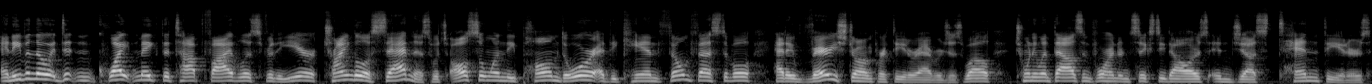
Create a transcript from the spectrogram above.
And even though it didn't quite make the top five list for the year, Triangle of Sadness, which also won the Palme d'Or at the Cannes Film Festival, had a very strong per theater average as well $21,460 in just 10 theaters.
